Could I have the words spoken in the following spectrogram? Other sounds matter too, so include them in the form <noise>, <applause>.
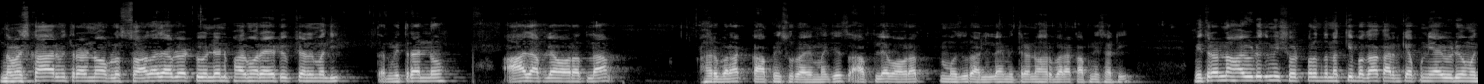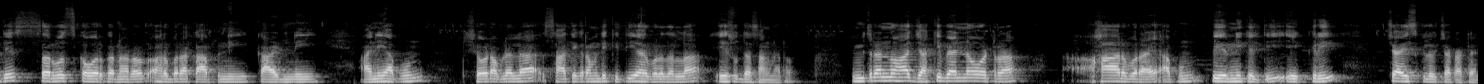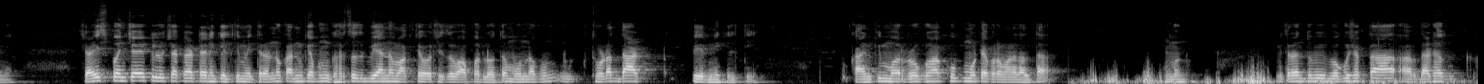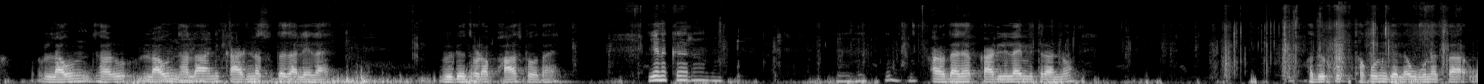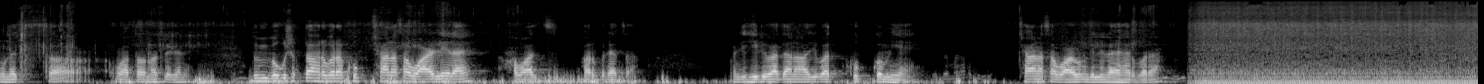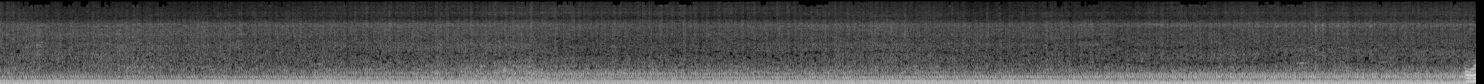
नमस्कार मित्रांनो आपलं स्वागत आहे आपल्या टू इंडियन फार्मर या यूट्यूब चॅनलमध्ये तर मित्रांनो आज आपल्या वावरातला हरभरा कापणी सुरू आहे. म्हणजेच आपल्या वावरात मजूर आलेला आहे मित्रांनो हरभरा कापणीसाठी. मित्रांनो हा व्हिडिओ तुम्ही शेवटपर्यंत नक्की बघा कारण की आपण या व्हिडिओमध्ये सर्वच कवर करणार आहोत. हरभरा कापणी काढणी आणि आपण शेवट आपल्याला सात एकरामध्ये किती हरभरा झाला हे सुद्धा सांगणार आहोत. मित्रांनो हा जाकी ब्याण्णव अठरा हा हरभरा आहे. आपण पेरणी केली ती एकरी चाळीस किलोच्या काट्याने. चाळीस पंचेचाळीस किलोच्या काट्याने केली ती मित्रांनो कारण की आपण घरचंच बियाणं मागच्या वर्षीचं वापरलं होतं म्हणून आपण थोडा दाट पेरणी केली ती. कारण की मर रोग हा खूप मोठ्या प्रमाणात आलता. म्हणून. मित्रांनो तुम्ही बघू शकता अर्धा ढग लावून झाडू लावून झाला आणि काढणंसुद्धा झालेलं आहे. व्हिडिओ थोडा फास्ट होत आहे. येणकर अर्धा ढग काढलेला आहे मित्रांनो. मजूर खूप थकून गेलं उन्हाचा उन्हाचा वातावरण असल्याने तुम्ही बघू शकता हरभरा खूप छान असा वाढलेला आहे आवाज हरभऱ्याचा. म्हणजे हिरवा दाणा अजिबात खूप कमी आहे. छान असा वाळून गेलेला आहे हरभरा.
